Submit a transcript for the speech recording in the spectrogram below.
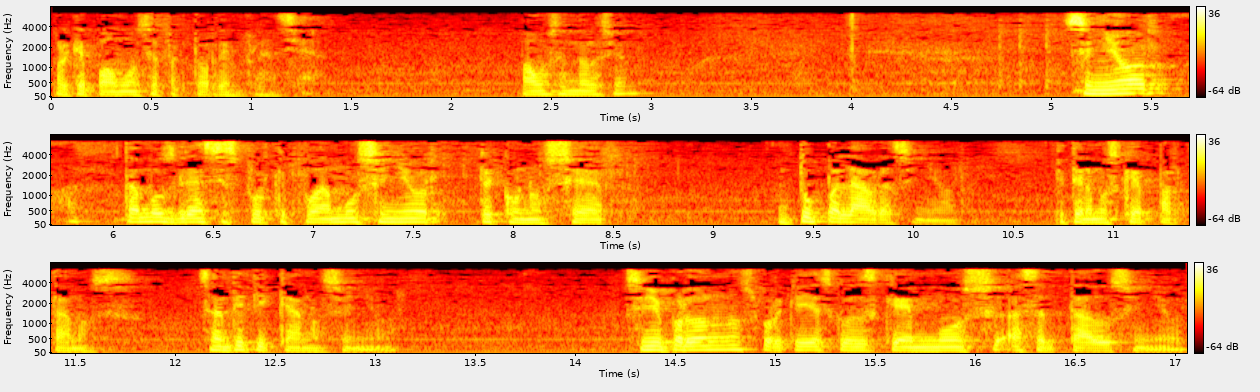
para que podamos ser factor de influencia. Vamos en oración. Señor, damos gracias porque podamos, Señor, reconocer en tu palabra, Señor, que tenemos que apartarnos, santificarnos, Señor. Señor, perdónanos por aquellas cosas que hemos aceptado, Señor.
